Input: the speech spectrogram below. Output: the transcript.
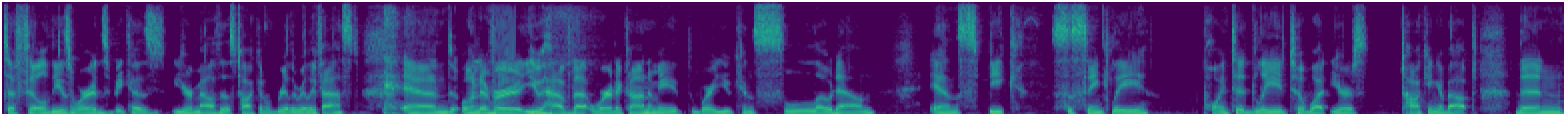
to fill these words because your mouth is talking really really fast. and whenever you have that word economy where you can slow down and speak succinctly pointedly to what you're talking about, then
